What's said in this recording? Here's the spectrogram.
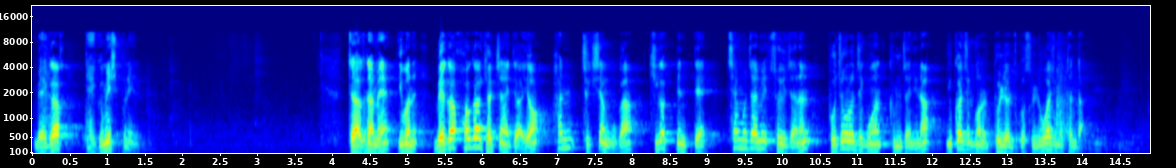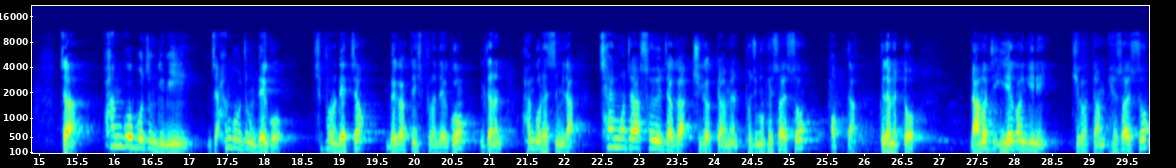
매각 대금의 10분의 1. 자, 그 다음에 이번엔 매각 허가 결정에 대하여 한 즉시항고가 기각된 때 채무자 및 소유자는 보증으로 제공한 금전이나 유가증권을 돌려줄 것을 요구하지 못한다. 자, 항고보증금이 이제 항고보증금 내고 10% 냈죠? 매각된 10% 내고 일단은 항고를 했습니다. 채무자, 소유자가 기각당하면 보증금 회수할 수 없다. 그 다음에 또 나머지 이해관계인이 기각당하면 회수할 수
